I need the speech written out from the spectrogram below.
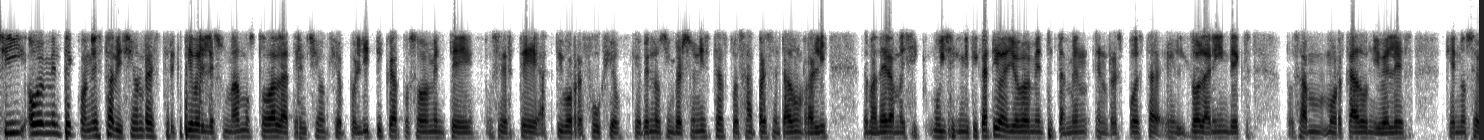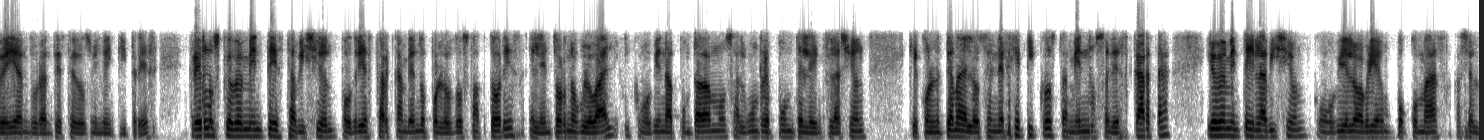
Sí, obviamente con esta visión restrictiva y le sumamos toda la atención geopolítica, pues obviamente pues este activo refugio que ven los inversionistas pues ha presentado un rally de manera muy significativa y obviamente también en respuesta el dólar index pues ha marcado niveles que no se veían durante este 2023. Creemos que obviamente esta visión podría estar cambiando por los dos factores, el entorno global y como bien apuntábamos algún repunte en la inflación que con el tema de los energéticos también no se descarta y obviamente en la visión, como bien lo habría un poco más hacia el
